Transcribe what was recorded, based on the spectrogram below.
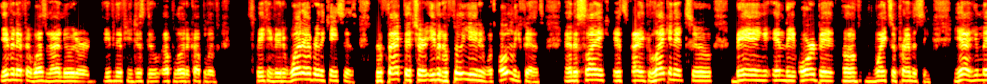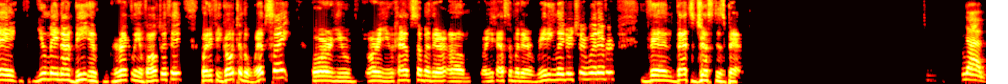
even if it was non nude, or even if you just do upload a couple of speaking video, whatever the case is. The fact that you're even affiliated with OnlyFans, and it's like it's I liken it to being in the orbit of white supremacy. Yeah, you may you may not be directly involved with it, but if you go to the website or you or you have some of their um or you have some of their reading literature, whatever, then that's just as bad. No.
